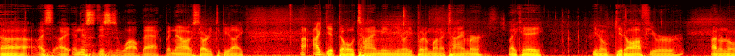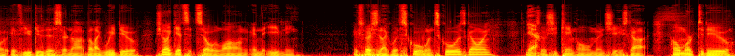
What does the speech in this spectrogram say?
uh, I, I- and this is this is a while back, but now I've started to be like, I, I get the whole timing. You know, you put them on a timer, like, hey, you know, get off your. I don't know if you do this or not, but like we do, she only gets it so long in the evening, especially like with school when school is going. Yeah. So she came home and she's got homework to do,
